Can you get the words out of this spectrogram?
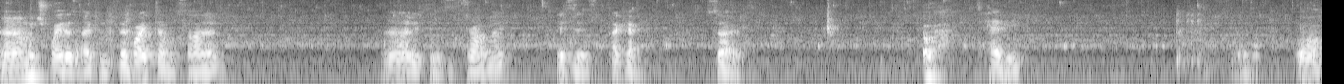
Um, which way does it open? They're both double sided. Uh, this is it's the right way. This is okay. So, oh, it's heavy. So, oh,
